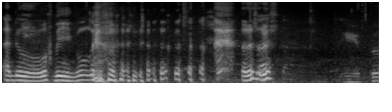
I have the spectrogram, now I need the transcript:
aduh bingung terus terus Itu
